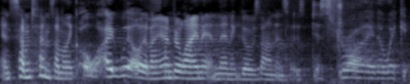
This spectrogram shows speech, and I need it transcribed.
And sometimes I'm like, oh, I will. And I underline it, and then it goes on and says, destroy the wicked.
